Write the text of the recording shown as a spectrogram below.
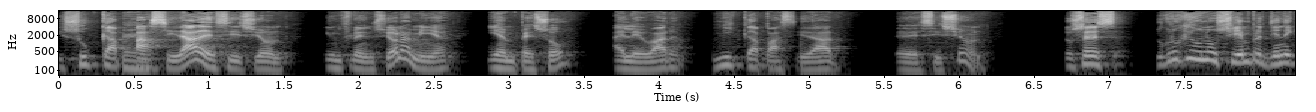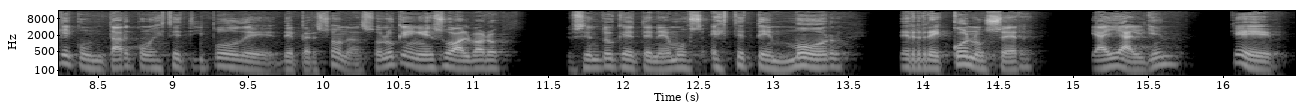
y su capacidad de decisión influenció la mía y empezó a elevar mi capacidad de decisión. Entonces, yo creo que uno siempre tiene que contar con este tipo de, personas. Solo que en eso, Álvaro, yo siento que tenemos este temor de reconocer que hay alguien que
